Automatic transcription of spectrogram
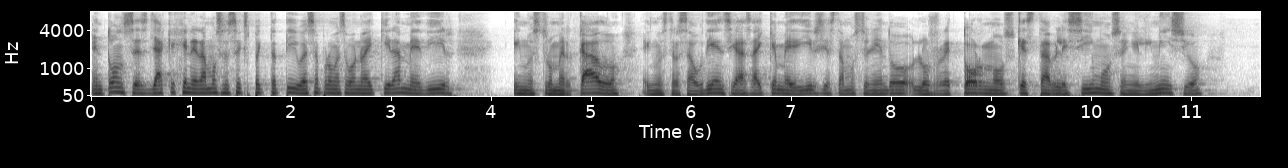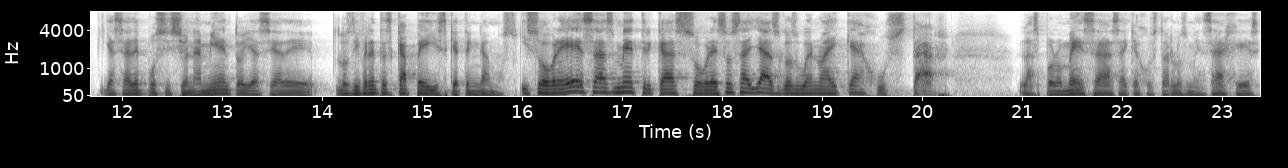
Entonces, ya que generamos esa expectativa, esa promesa, bueno, hay que ir a medir en nuestro mercado, en nuestras audiencias, hay que medir si estamos teniendo los retornos que establecimos en el inicio, ya sea de posicionamiento, ya sea de los diferentes KPIs que tengamos. Y sobre esas métricas, sobre esos hallazgos, bueno, hay que ajustar las promesas, hay que ajustar los mensajes,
